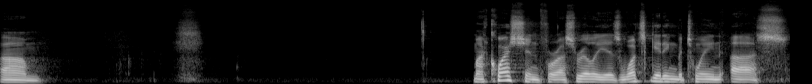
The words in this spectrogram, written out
Um, My question for us really is what's getting between us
